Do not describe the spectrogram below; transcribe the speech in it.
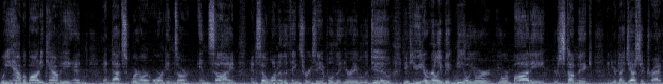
we have a body cavity and and that's where our organs are inside and so one of the things for example that you're able to do if you eat a really big meal your your body your stomach and your digestive tract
